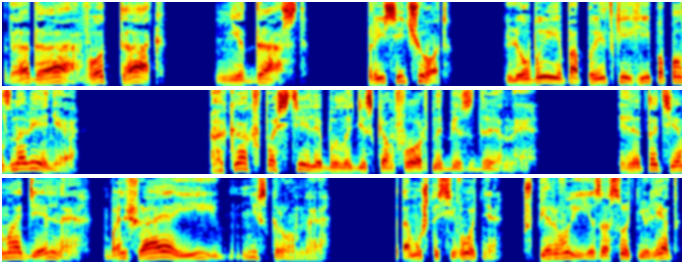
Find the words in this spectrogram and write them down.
Да-да, вот так. Не даст. Пресечет. Любые попытки и поползновения. А как в постели было дискомфортно без Дэны. Это тема отдельная, большая и нескромная. Потому что сегодня, впервые за сотню лет,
